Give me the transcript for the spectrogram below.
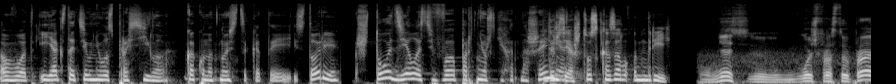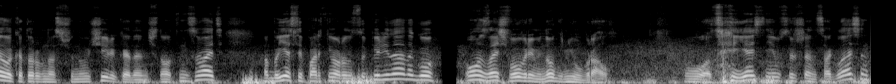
Вот. И я, кстати, у него спросила, как он относится к этой истории. Что делать в партнерских отношениях? А что сказал Андрей? У меня есть э, очень простое правило, которое нас еще научили, когда я начинал танцевать. Если партнеры наступили на ногу, он, значит, вовремя ногу не убрал. Вот. Я с ним совершенно согласен,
